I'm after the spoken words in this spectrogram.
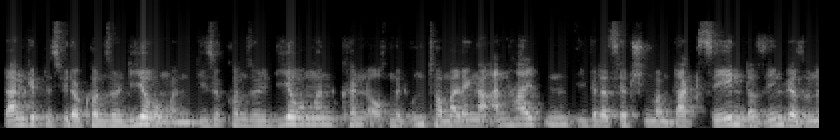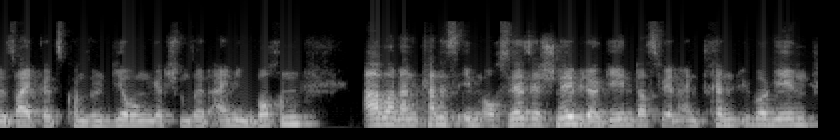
Dann gibt es wieder Konsolidierungen. Diese Konsolidierungen können auch mitunter mal länger anhalten, wie wir das jetzt schon beim DAX sehen. Da sehen wir so eine Seitwärtskonsolidierung jetzt schon seit einigen Wochen. Aber dann kann es eben auch sehr, sehr schnell wieder gehen, dass wir in einen Trend übergehen.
